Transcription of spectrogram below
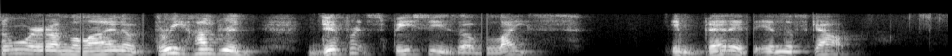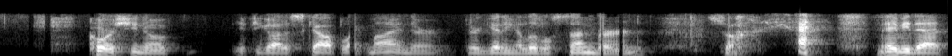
somewhere on the line of 300 different species of lice embedded in the scalp. Of course, you know, if you got a scalp like mine, they're they're getting a little sunburned. So maybe that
